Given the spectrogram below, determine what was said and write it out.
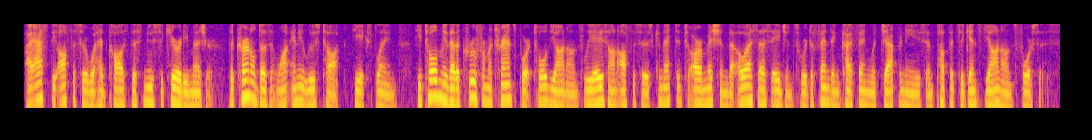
I asked the officer what had caused this new security measure. The colonel doesn't want any loose talk, he explained. He told me that a crew from a transport told Yan'an's liaison officers connected to our mission that OSS agents were defending Kaifeng with Japanese and puppets against Yan'an's forces.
